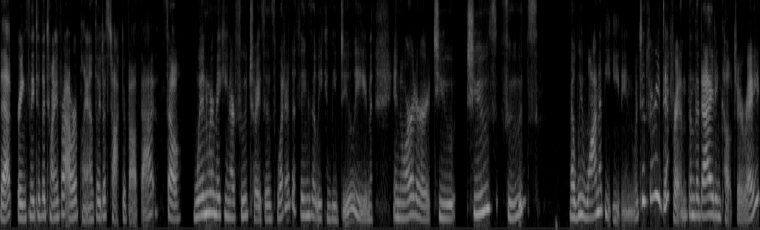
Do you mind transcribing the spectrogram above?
that brings me to the 24 hour plan. So I just talked about that. So when we're making our food choices, what are the things that we can be doing in order to choose foods that we want to be eating, which is very different than the dieting culture, right?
